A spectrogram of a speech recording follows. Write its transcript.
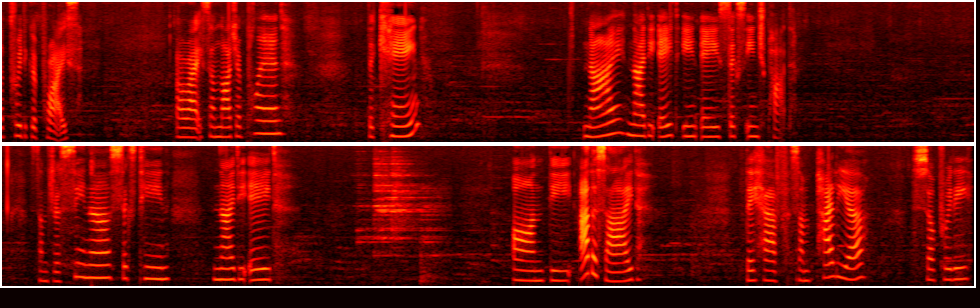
a pretty good price alright some larger plant the king. 998 in a 6 inch pot. Some Dracaena 1698 on the other side they have some Pilea so pretty.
